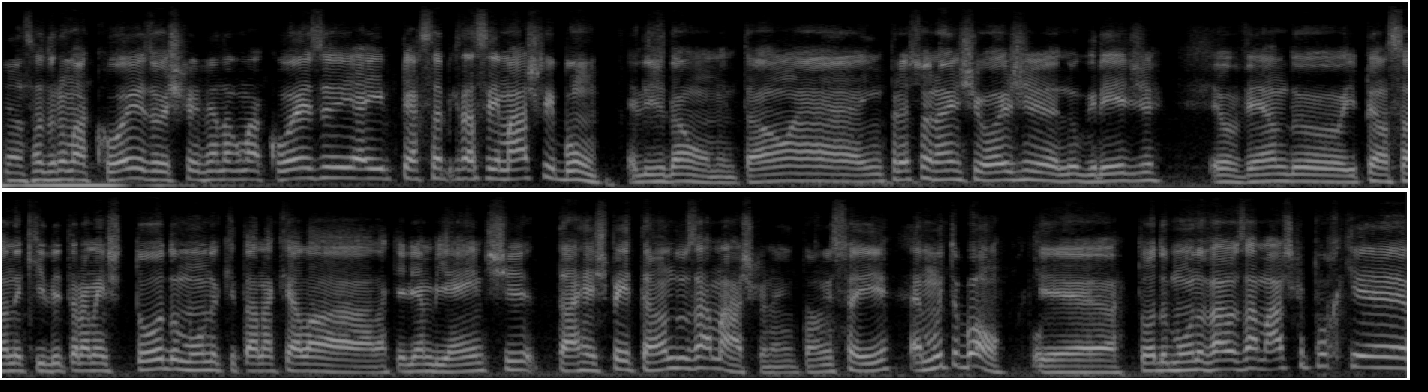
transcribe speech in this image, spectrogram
pensando numa coisa ou escrevendo alguma coisa e aí percebe que está sem máscara e bum, eles dão uma. Então é impressionante hoje no grid eu vendo e pensando que literalmente todo mundo que está naquela, naquele ambiente está respeitando usar máscara, né? Então isso aí é muito bom, porque todo mundo vai usar máscara porque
